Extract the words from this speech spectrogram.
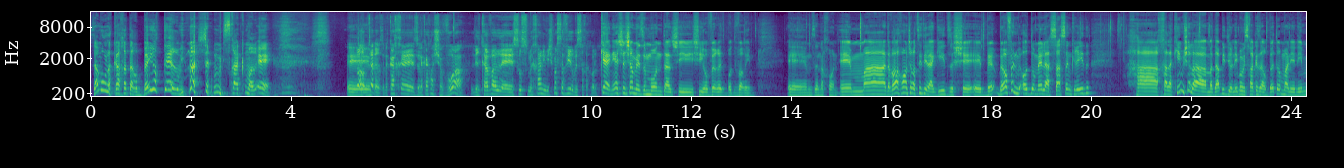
זה אמור לקחת הרבה יותר ממה שהמשחק מראה. אה, לא בסדר זה לקח אה, זה לקח לה שבוע לרכב על סוס מכני נשמע סביר בסך הכל. כן יש שם איזה מונטז שהיא, שהיא עוברת בו דברים. אמ, זה נכון. אמ, הדבר האחרון שרציתי להגיד זה שבאופן מאוד דומה לאסאסן קריד, החלקים של המדע בדיוני במשחק הזה הרבה יותר מעניינים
